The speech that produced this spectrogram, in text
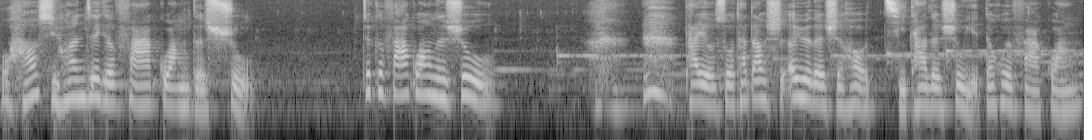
我好喜欢这个发光的树。这个发光的树，他有说，他到十二月的时候，其他的树也都会发光。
